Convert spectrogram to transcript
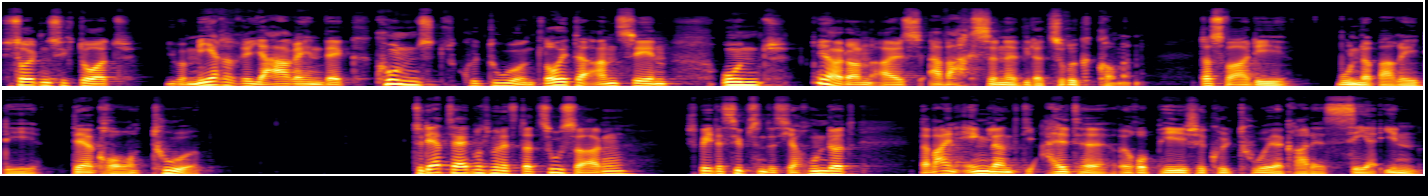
Sie sollten sich dort über mehrere Jahre hinweg Kunst, Kultur und Leute ansehen und ja dann als Erwachsene wieder zurückkommen. Das war die wunderbare Idee der Grand Tour. Zu der Zeit muss man jetzt dazu sagen, spätes 17. Jahrhundert, da war in England die alte europäische Kultur ja gerade sehr in.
